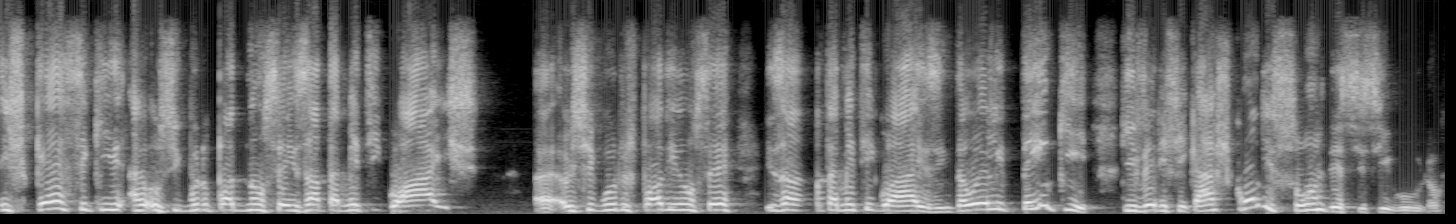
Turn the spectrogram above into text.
esquece que o seguro pode não ser exatamente iguais. Uh, os seguros podem não ser exatamente iguais. Então ele tem que, que verificar as condições desse seguro.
